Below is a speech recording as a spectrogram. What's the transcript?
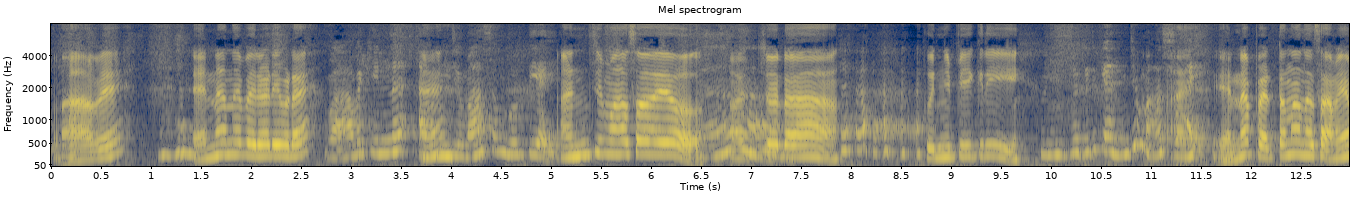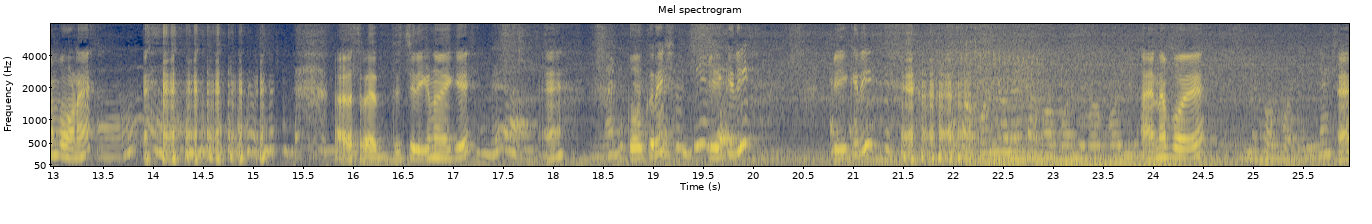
വാവേ എന്നാന്ന് പരിപാടി ഇവിടെ? വാവയ്ക്ക് ഇന്ന് അഞ്ചു മാസം പൂർത്തിയായി. അഞ്ചു മാസമായോ? അച്ചോടാ കുഞ്ഞിപ്പീക്കിരി പീക്കിരി. അഞ്ചു മാസമായി. എന്നെ പെട്ടെന്നാണ് സമയം പോണേ? അവിടെ ശ്രദ്ധിച്ചിരിക്കണ നോക്കി അതെയാ. ഏ? കൂക്കരി പീക്കിരി പീക്കിരി. അതിനെ പോയേ? ഏ?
